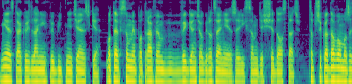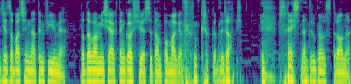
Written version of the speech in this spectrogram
Nie jest to jakoś dla nich wybitnie ciężkie, bo te w sumie potrafią wy- wygiąć ogrodzenie, jeżeli chcą gdzieś się dostać. Co przykładowo możecie zobaczyć na tym filmie. Podoba mi się jak ten gościu jeszcze tam pomaga temu krokodylowi przejść na drugą stronę.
